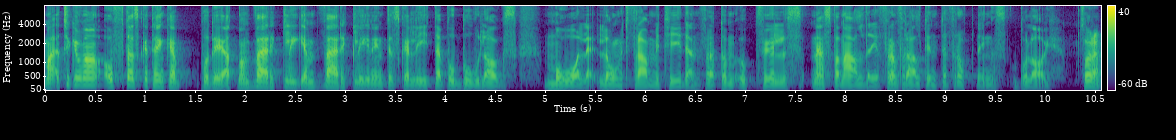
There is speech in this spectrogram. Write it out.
jag tycker man ofta ska tänka på det att man verkligen, verkligen inte ska lita på bolagsmål långt fram i tiden för att de uppfylls nästan aldrig, framförallt inte förhoppningsbolag. Så är det.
